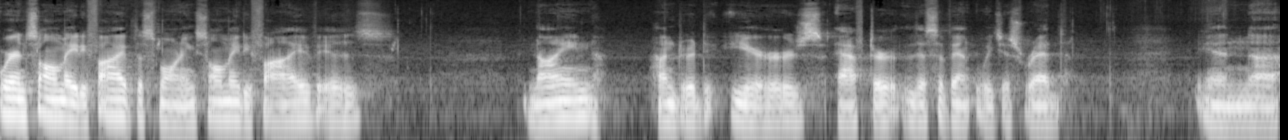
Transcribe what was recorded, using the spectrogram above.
we're in Psalm 85 this morning. Psalm 85 is 900 years after this event we just read in, uh,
